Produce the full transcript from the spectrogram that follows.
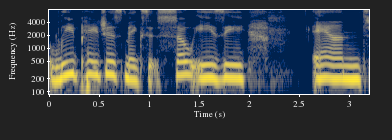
Lead pages makes it so easy. And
